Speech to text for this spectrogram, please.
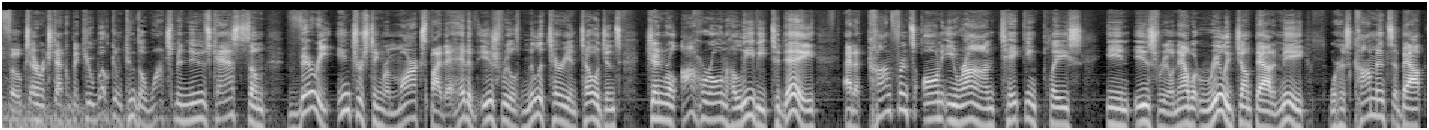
folks, Erick Stakelbeck here. Welcome to the Watchman Newscast. Some very interesting remarks by the head of Israel's military intelligence, General Aharon Haliva, today at a conference on Iran taking place in Israel. Now, what really jumped out at me were his comments about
